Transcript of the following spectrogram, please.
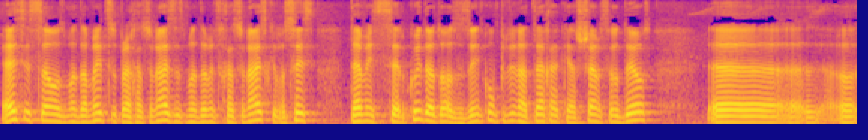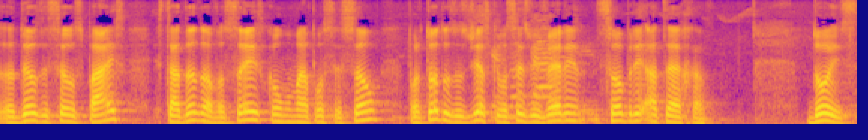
Esses são os mandamentos suprarracionais e os mandamentos racionais que vocês devem ser cuidadosos em cumprir na terra que Hashem, seu Deus, uh, o Deus de seus pais, está dando a vocês como uma possessão por todos os dias que vocês viverem sobre a terra. 2.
